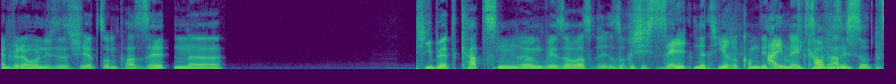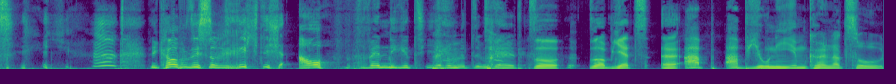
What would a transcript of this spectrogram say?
entweder holen die sich jetzt so ein paar seltene Tibet-Katzen irgendwie, sowas, so richtig seltene Tiere kommen die Ein, die demnächst kaufen an. sich so die kaufen sich so richtig aufwendige Tiere mit dem Geld. So, so ab jetzt, äh, ab, ab Juni im Kölner Zoo,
